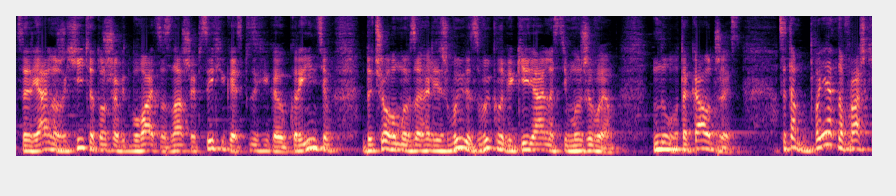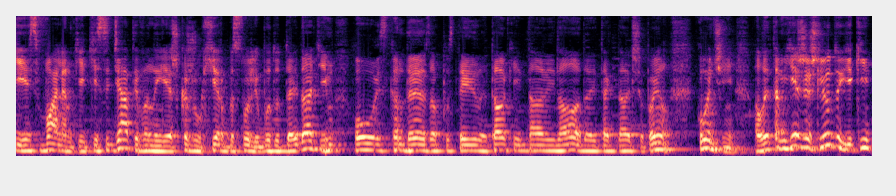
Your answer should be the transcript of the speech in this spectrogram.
Це реально жахіття, то що відбувається з нашою психікою, з психікою українців, до чого ми взагалі звикли, в якій реальності ми живемо. Ну така от жесть. Це там, понятно, фрашки є валянки, які сидять, і вони, я ж кажу, хер без солі будуть доїдати, їм ой, іскандер запустили, так і там і надо, і так далі. Понял? Кончені. Але там є ж люди, які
